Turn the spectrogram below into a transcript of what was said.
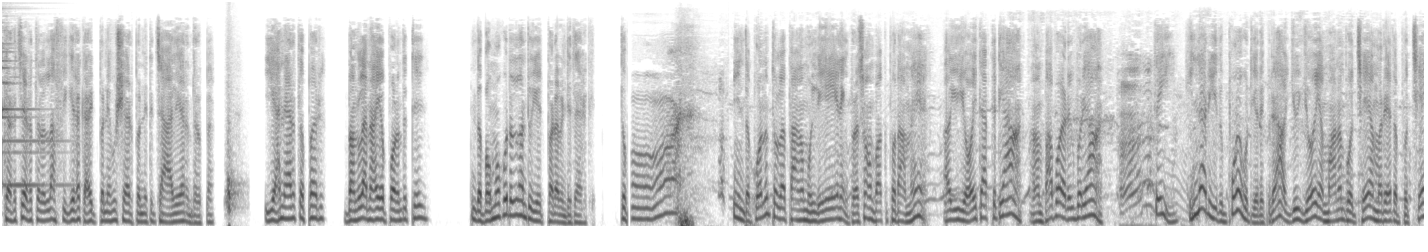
கிடைச்ச இடத்துல எல்லாம் ஃபிகரை கரெக்ட் பண்ணி ஷேர் பண்ணிட்டு ஜாலியா இருந்திருப்பேன் என் நேரத்தை பாரு பங்களா நாயை பிறந்துட்டு இந்த பொம்மை கூட எல்லாம் டூ ஏற்பட வேண்டியதா இருக்கு இந்த பொண்ணு தொலை தாங்க முடியலையே எனக்கு பிரசவம் பார்க்க போதாமே ஐயோ காத்துட்டியா பாப்பா எடுக்க போறியா டேய் இன்னாடி இது பூனை குட்டி எடுக்கிறா ஐயோ என் மனம் போச்சே என் மரியாதை போச்சே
